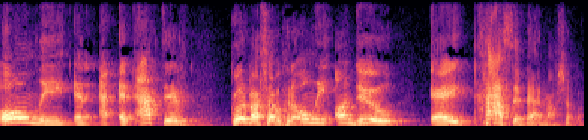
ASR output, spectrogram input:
only an, an active good machshava can only undo a passive bad machshava.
